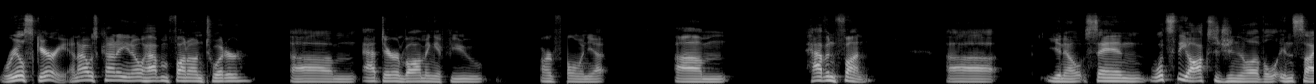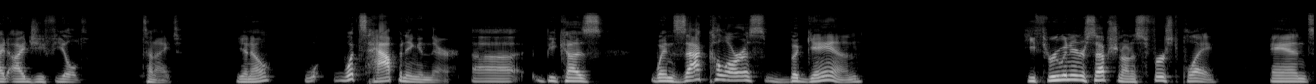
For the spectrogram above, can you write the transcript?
real scary and i was kind of you know having fun on twitter um at darrin bauming if you aren't following yet um having fun uh you know saying what's the oxygen level inside ig field tonight you know what's happening in there? Uh, because when Zach Collaros began, he threw an interception on his first play. And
